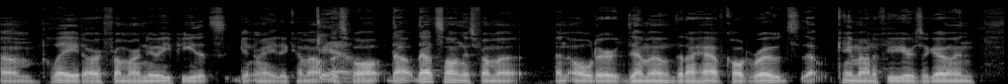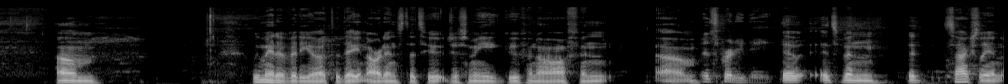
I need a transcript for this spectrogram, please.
um played are from our new EP that's getting ready to come out this fall. That that song is from a an older demo that I have called Roads that came out a few years ago, and um. We made a video at the Dayton Art Institute, just me goofing off, and um, it's pretty neat. it, it's been it's actually an,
